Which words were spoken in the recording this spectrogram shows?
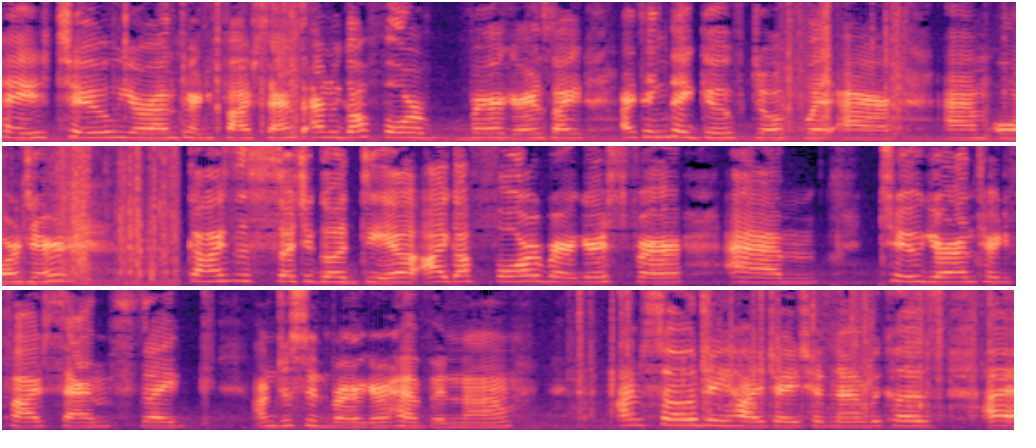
paid two euro and thirty five cents, and we got four burgers. I I think they goofed up with our um order. Guys, this is such a good deal. I got four burgers for um two euro and thirty five cents. Like I'm just in burger heaven now. I'm so dehydrated now because uh,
